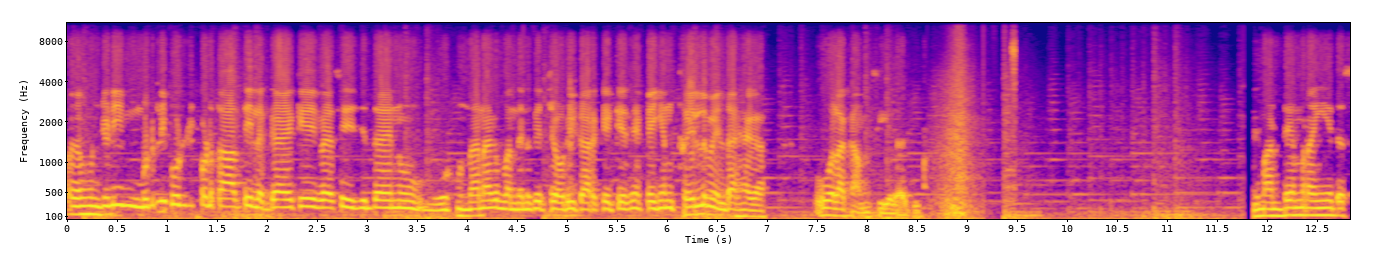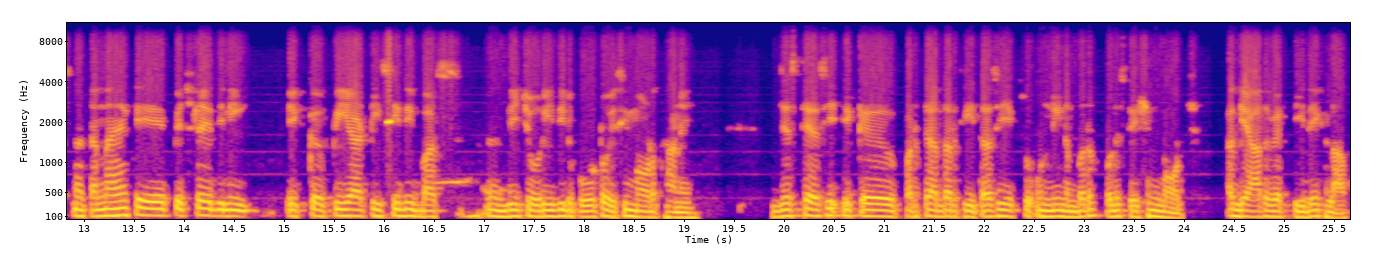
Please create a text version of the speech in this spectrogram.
ਹੁਣ ਜਿਹੜੀ ਮੁੱਢਲੀ ਪੁਲਿਸ ਪੜਤਾਲ ਤੇ ਲੱਗਾ ਹੈ ਕਿ ਵੈਸੇ ਜਿੱਦਾਂ ਇਹਨੂੰ ਹੁੰਦਾ ਨਾ ਕਿ ਬੰਦੇ ਨੂੰ ਕਿ ਚੋਰੀ ਕਰਕੇ ਕਿਸੇ ਕਈਆਂ ਨੂੰ ਥ੍ਰਿਲ ਮਿਲਦਾ ਹੈਗਾ, ਉਹ ਵਾਲਾ ਕੰਮ ਸੀ ਇਹਦਾ ਜੀ। ਮਾਧਿਅਮ ਰਾਹੀਂ ਇਹ ਦੱਸਣਾ ਚਾਹੁੰਦਾ ਹੈ ਕਿ ਪਿਛਲੇ ਦਿਨੀ ਇੱਕ ਪੀਆਰਟੀਸੀ ਦੀ ਬੱਸ ਦੀ ਚੋਰੀ ਦੀ ਰਿਪੋਰਟ ਹੋਈ ਸੀ ਮੌੜ ਥਾਣੇ, ਜਿਸ ਤੇ ਅਸੀਂ ਇੱਕ ਪਰਚਾ ਦਰਜ ਕੀਤਾ ਸੀ 119 ਨੰਬਰ ਪੁਲਿਸ ਸਟੇਸ਼ਨ ਮੌੜ 'ਚ, ਅਗਿਆਤ ਵਿਅਕਤੀ ਦੇ ਖਿਲਾਫ।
